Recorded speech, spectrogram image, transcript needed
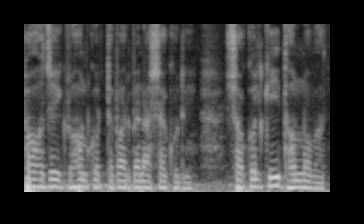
সহজেই গ্রহণ করতে পারবেন আশা করি। সকলকেই ধন্যবাদ।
